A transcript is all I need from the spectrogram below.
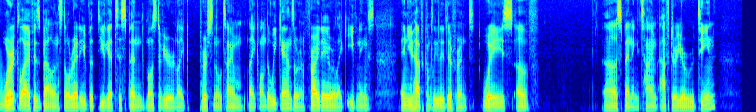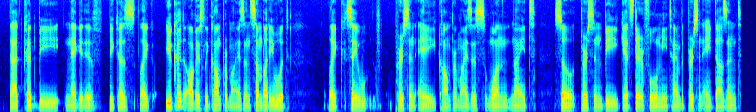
work life is balanced already but you get to spend most of your like personal time like on the weekends or on friday or like evenings and you have completely different ways of uh spending time after your routine that could be negative because like you could obviously compromise and somebody would like say person A compromises one night so person B gets their full me time but person A doesn't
